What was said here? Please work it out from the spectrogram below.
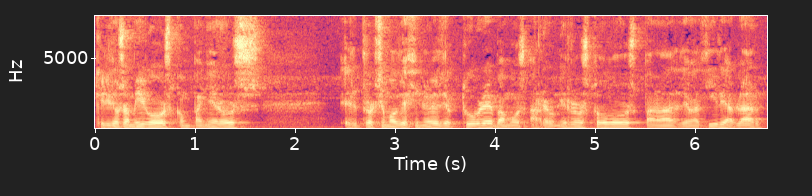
Queridos amigos, compañeros, el próximo 19 de octubre vamos a reunirnos todos para debatir y hablar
